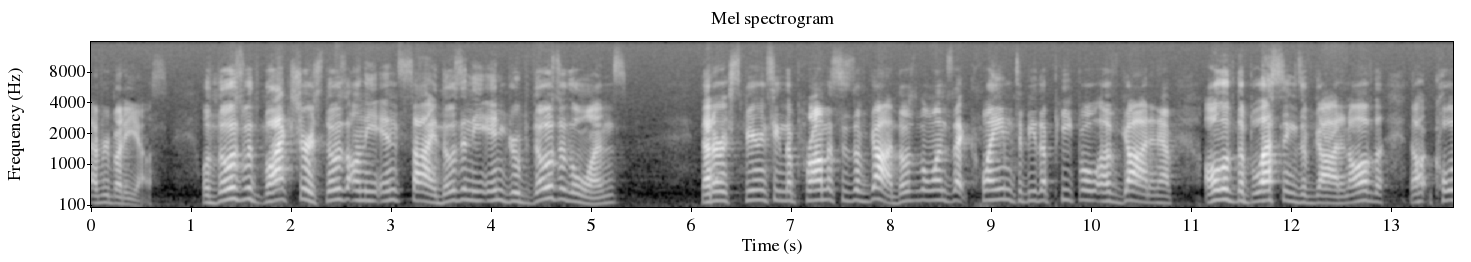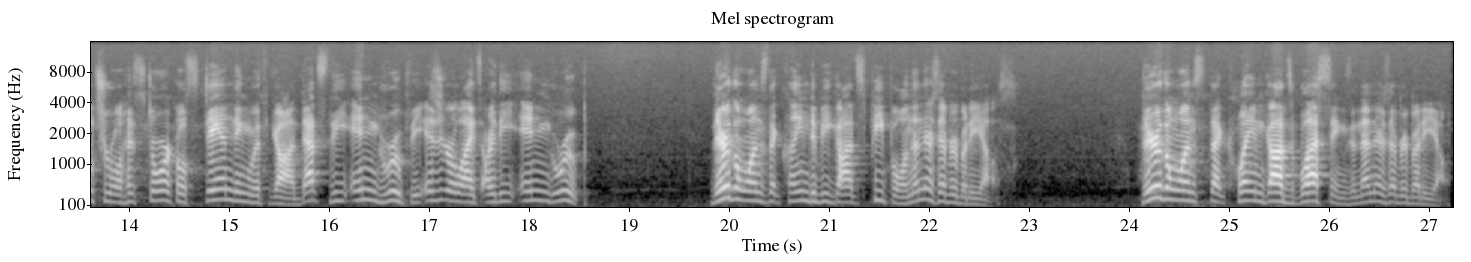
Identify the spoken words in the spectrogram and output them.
everybody else. Well, those with black shirts, those on the inside, those in the in group, those are the ones that are experiencing the promises of God. Those are the ones that claim to be the people of God and have all of the blessings of God and all of the, the cultural, historical standing with God. That's the in group. The Israelites are the in group. They're the ones that claim to be God's people, and then there's everybody else. They're the ones that claim God's blessings, and then there's everybody else.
